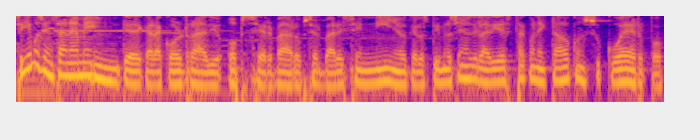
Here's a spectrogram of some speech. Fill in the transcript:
Seguimos en Sanamente de Caracol Radio. Observar, observar ese niño que los primeros años de la vida está conectado con su cuerpo.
